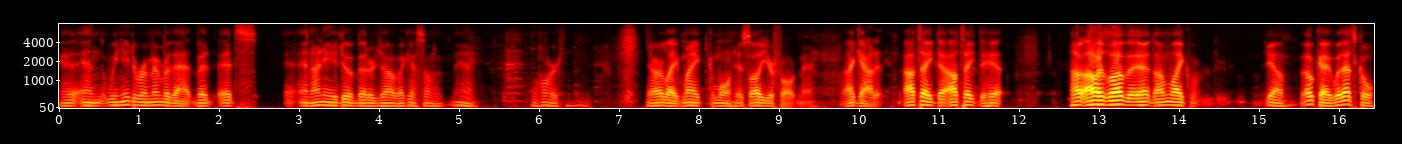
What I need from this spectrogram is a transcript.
And, we need to remember that, but it's and I need to do a better job. I guess I'm man, Lord. They're like, Mike, come on, it's all your fault, man. I got it. I'll take the I'll take the hit. I, I always love it. I'm like, yeah. Okay. Well, that's cool.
